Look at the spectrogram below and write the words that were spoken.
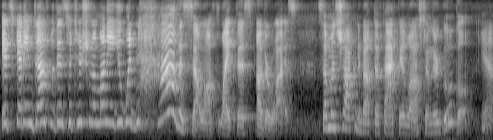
It's getting dumped with institutional money. You wouldn't have a sell off like this otherwise. Someone's talking about the fact they lost on their Google. Yeah.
